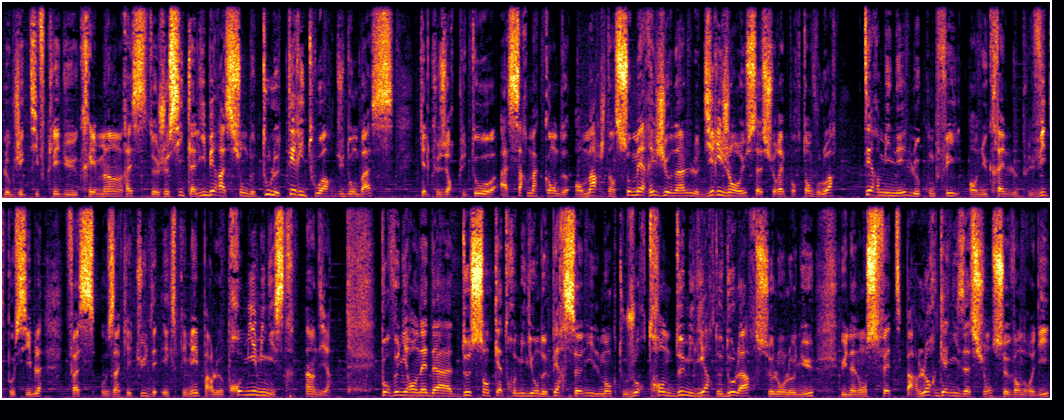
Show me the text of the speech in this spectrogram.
L'objectif clé du Kremlin reste, je cite, la libération de tout le territoire du Donbass. Quelques heures plus tôt, à Sarmakand, en marge d'un sommet régional, le dirigeant russe assurait pourtant vouloir terminer le conflit en Ukraine le plus vite possible face aux inquiétudes exprimées par le Premier ministre indien. Pour venir en aide à 204 millions de personnes, il manque toujours 32 milliards de dollars selon l'ONU. Une annonce faite par l'organisation ce vendredi,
